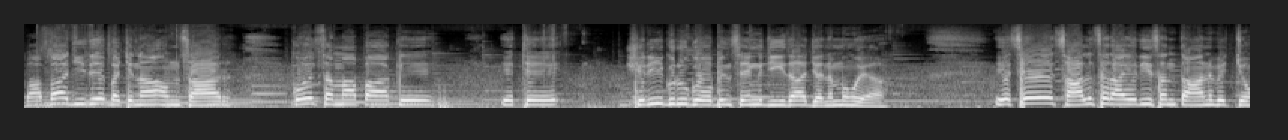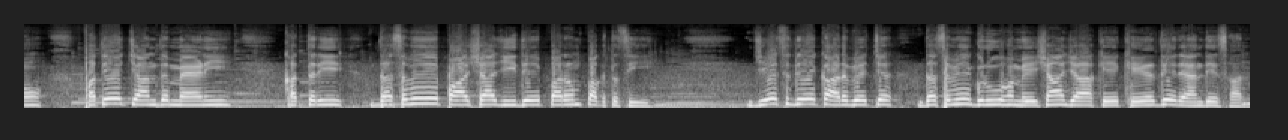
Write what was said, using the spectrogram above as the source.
ਬਾਬਾ ਜੀ ਦੇ ਬਚਨਾਂ ਅਨੁਸਾਰ ਕੋਈ ਸਮਾਂ ਪਾ ਕੇ ਇੱਥੇ ਸ੍ਰੀ ਗੁਰੂ ਗੋਬਿੰਦ ਸਿੰਘ ਜੀ ਦਾ ਜਨਮ ਹੋਇਆ। ਇਸੇ ਸਾਲਸਰਾਏ ਦੀ ਸੰਤਾਨ ਵਿੱਚੋਂ ਫਤਿਹ ਚੰਦ ਮੈਣੀ ਖੱਤਰੀ ਦਸਵੇਂ ਪਾਤਸ਼ਾਹ ਜੀ ਦੇ ਪਰਮ ਭਗਤ ਸੀ। ਜਿਸ ਦੇ ਘਰ ਵਿੱਚ ਦਸਵੇਂ ਗੁਰੂ ਹਮੇਸ਼ਾ ਜਾ ਕੇ ਖੇਲਦੇ ਰਹਿੰਦੇ ਸਨ।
